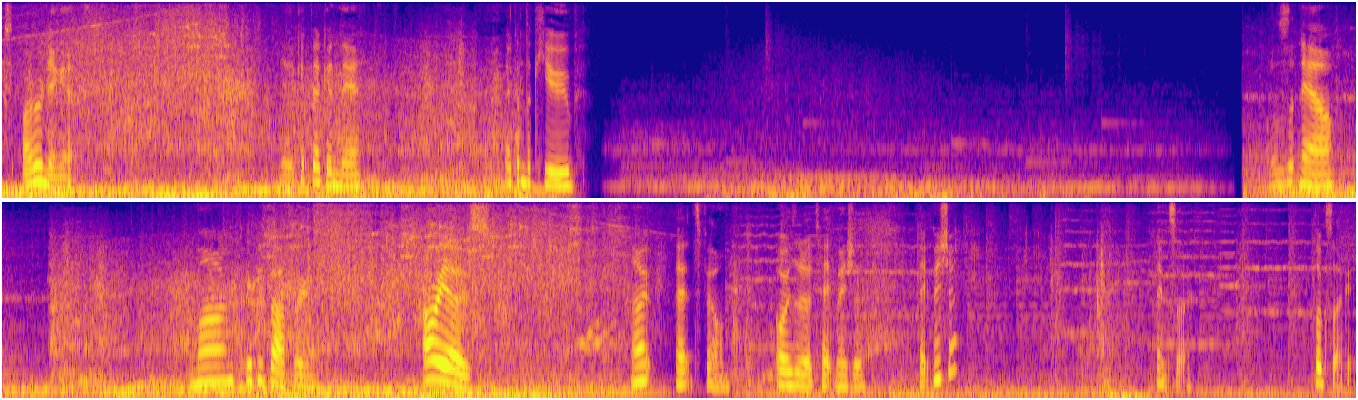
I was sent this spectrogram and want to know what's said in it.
Just owning it. Yeah, get back in there. Back in the cube. What is it now? Come on, creepy bathroom. Oreos! Nope, that's film. Or is it a tape measure? Tape measure? think so. Looks like it.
